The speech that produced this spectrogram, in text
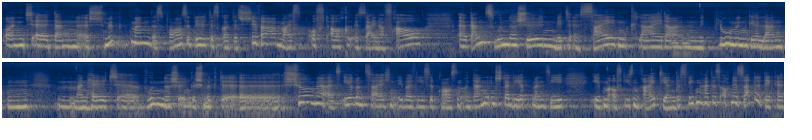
Und äh, dann äh, schmückt man das Bronzebild des Gottes Shiva, meist oft auch seiner Frau, äh, ganz wunderschön mit äh, Seidenkleidern, mit Blumengirlanden man hält äh, wunderschön geschmückte äh, Schirme als Ehrenzeichen über diese Bronzen und dann installiert man sie eben auf diesen Reittieren. Deswegen hat es auch eine Satteldecke.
